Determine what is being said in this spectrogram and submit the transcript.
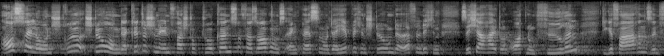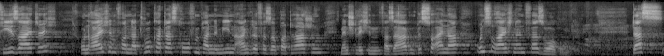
Ausfälle und Störungen der kritischen Infrastruktur können zu Versorgungsengpässen und erheblichen Störungen der öffentlichen Sicherheit und Ordnung führen. Die Gefahren sind vielseitig und reichen von Naturkatastrophen, Pandemien, Angriffe, Sabotagen, menschlichen Versagen bis zu einer unzureichenden Versorgung. Das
